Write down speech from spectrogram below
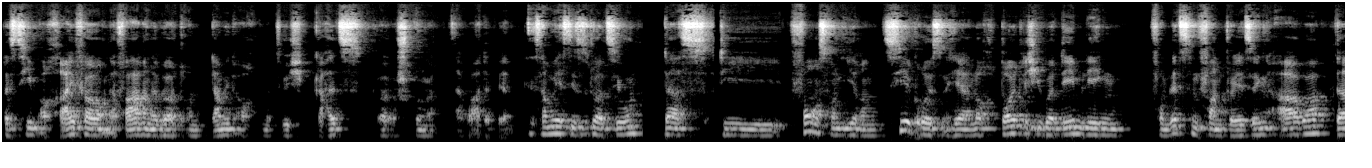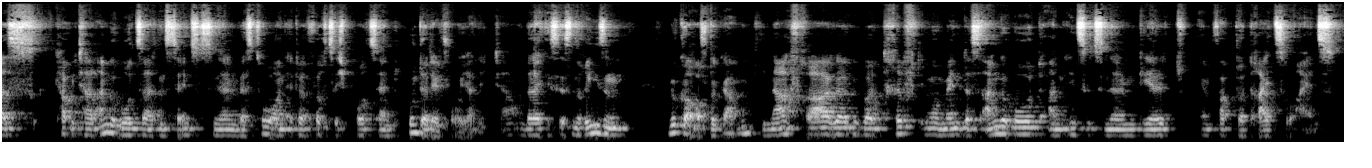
das Team auch reifer und erfahrener wird und damit auch natürlich Gehaltssprünge erwartet werden. Jetzt haben wir jetzt die Situation, dass die Fonds von ihren Zielgrößen her noch deutlich über dem liegen, vom letzten Fundraising, aber das Kapitalangebot seitens der institutionellen Investoren etwa 40 Prozent unter dem Vorjahr liegt. Ja. Und da ist es eine riesen Lücke aufgegangen. Die Nachfrage übertrifft im Moment das Angebot an institutionellem Geld im Faktor 3 zu 1.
